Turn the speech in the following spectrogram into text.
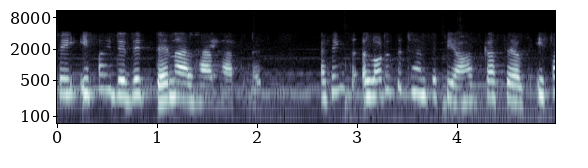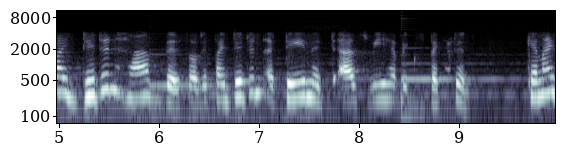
say if I did it, then I'll have happiness. I think a lot of the times, if we ask ourselves, if I didn't have this or if I didn't attain it as we have expected, can I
